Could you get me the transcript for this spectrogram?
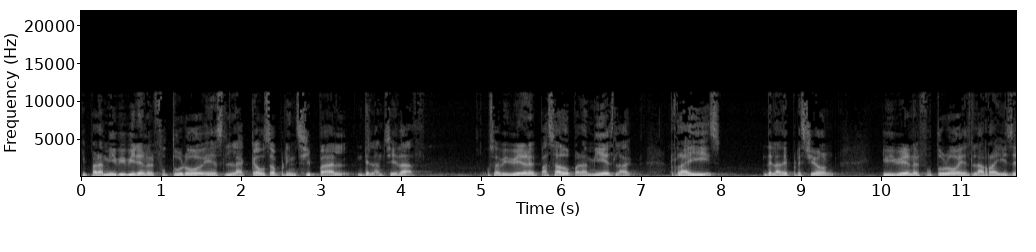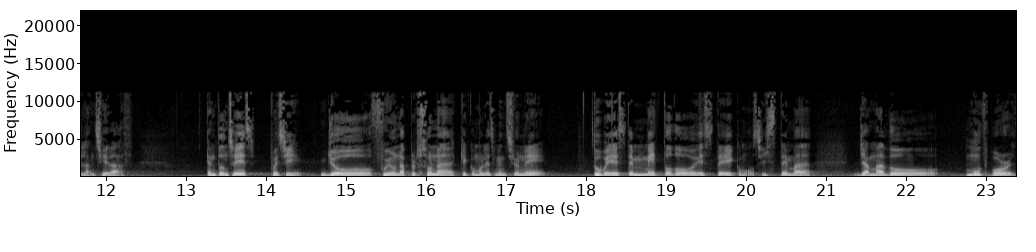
Y para mí vivir en el futuro es la causa principal de la ansiedad. O sea, vivir en el pasado para mí es la raíz de la depresión y vivir en el futuro es la raíz de la ansiedad. Entonces, pues sí, yo fui una persona que como les mencioné, tuve este método, este como sistema llamado Moodboard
